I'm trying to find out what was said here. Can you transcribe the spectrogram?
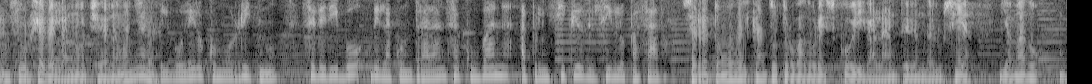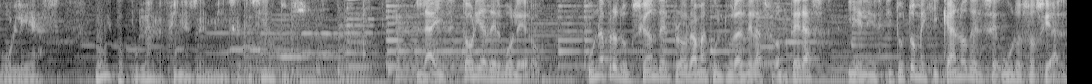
no surge de la noche a la mañana. El bolero como ritmo se derivó de la contradanza cubana a principios del siglo pasado. Se retomó del canto trovadoresco y galante de Andalucía, llamado boleas, muy popular a fines de 1700. La historia del bolero, una producción del Programa Cultural de las Fronteras y el Instituto Mexicano del Seguro Social.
